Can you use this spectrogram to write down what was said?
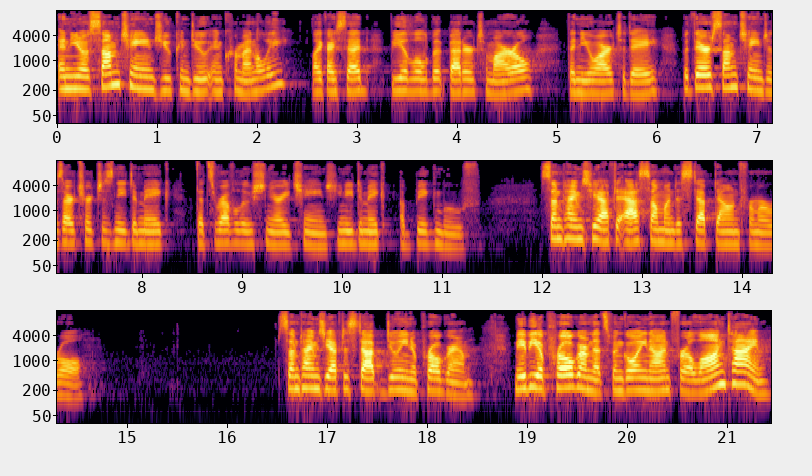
And you know, some change you can do incrementally. Like I said, be a little bit better tomorrow than you are today. But there are some changes our churches need to make that's revolutionary change. You need to make a big move. Sometimes you have to ask someone to step down from a role. Sometimes you have to stop doing a program. Maybe a program that's been going on for a long time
